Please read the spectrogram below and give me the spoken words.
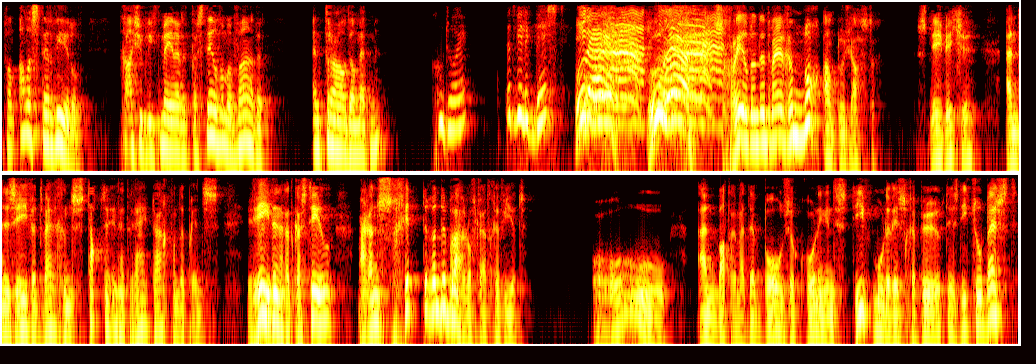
van alles ter wereld. Ga alsjeblieft mee naar het kasteel van mijn vader. En trouw dan met me. Goed hoor, dat wil ik best. Hoera! Hoera! schreeuwden de dwergen nog enthousiaster. Sneeuwwitje en de zeven dwergen stapten in het rijtuig van de prins, reden naar het kasteel waar een schitterende bruiloft werd gevierd. Oh, en wat er met de boze koningin stiefmoeder is gebeurd, is niet zo best.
